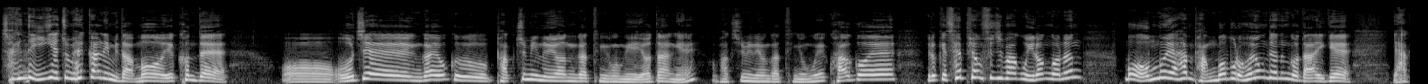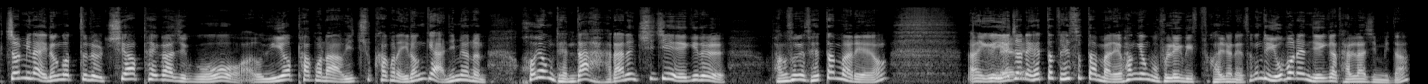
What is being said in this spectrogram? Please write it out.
자, 근데 이게 좀 헷갈립니다. 뭐 예컨대 어, 어제인가요? 그 박주민 의원 같은 경우에 여당의 박주민 의원 같은 경우에 과거에 이렇게 세평 수집하고 이런 거는 뭐 업무의 한 방법으로 허용되는 거다. 이게 약점이나 이런 것들을 취합해 가지고 위협하거나 위축하거나 이런 게 아니면은 허용된다라는 취지의 얘기를 방송에서 했단 말이에요. 아, 이거 네. 예전에 했다, 했었단 말이에요. 환경부 블랙리스트 관련해서. 근데 요번엔 얘기가 달라집니다.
